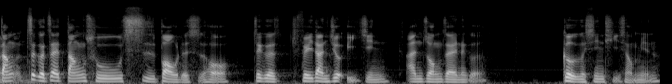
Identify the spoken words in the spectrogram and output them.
当这个在当初试爆的时候，这个飞弹就已经安装在那个各个星体上面了，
